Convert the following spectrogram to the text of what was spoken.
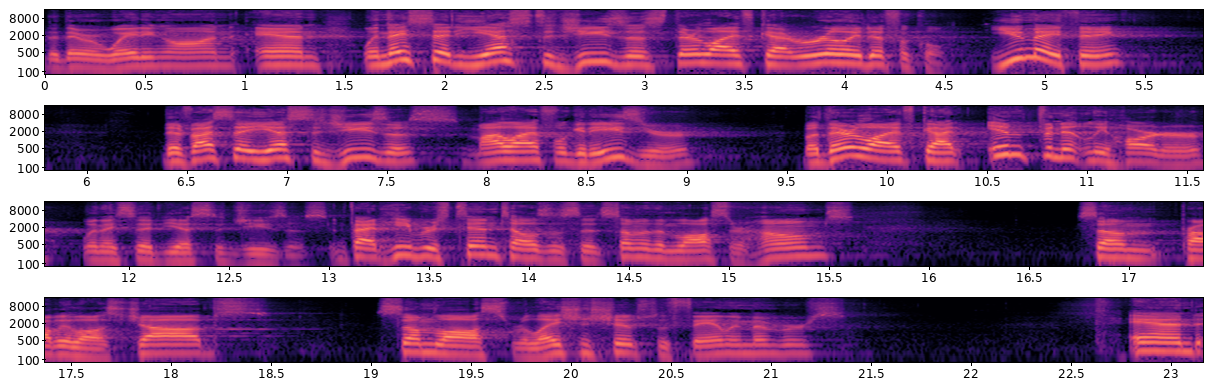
that they were waiting on. And when they said yes to Jesus, their life got really difficult. You may think that if I say yes to Jesus, my life will get easier. But their life got infinitely harder when they said yes to Jesus. In fact, Hebrews 10 tells us that some of them lost their homes, some probably lost jobs, some lost relationships with family members. And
